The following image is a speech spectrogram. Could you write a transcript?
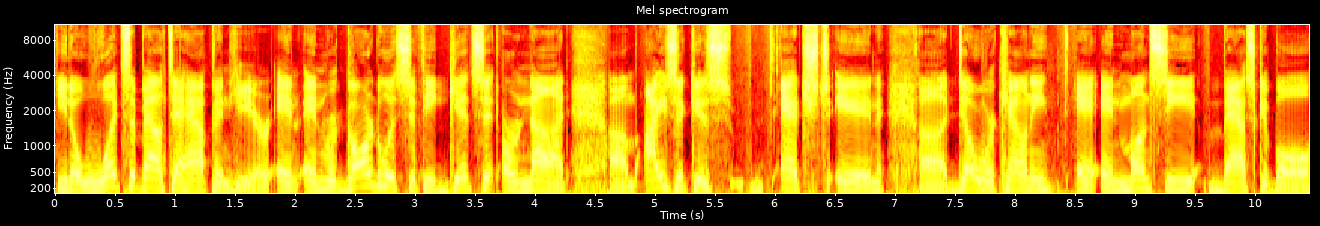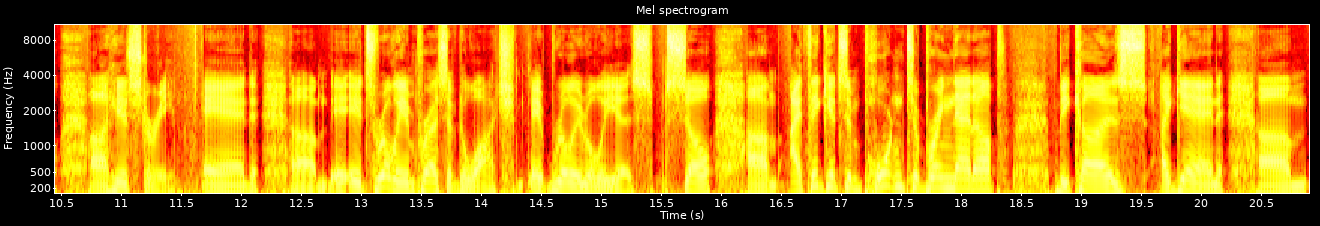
you know what's about to happen here, and and regardless if he gets it or not, um, Isaac is etched in uh, Delaware County and, and Muncie basketball uh, history, and um, it, it's really impressive to watch. It really, really is. So um, I think it's important to bring that up because again, um,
